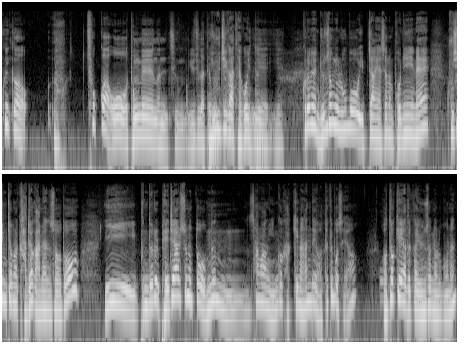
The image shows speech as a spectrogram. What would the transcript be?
그러니까 촉과 오 동맹은 지금 유지가 되고 유지가 되고 있는. 있다. 예, 예. 그러면 윤석열 후보 입장에서는 본인의 구심점을 가져가면서도 이 분들을 배제할 수는 또 없는 상황인 것 같기는 한데요. 어떻게 보세요? 어떻게 해야 될까요, 윤석열 후보는?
